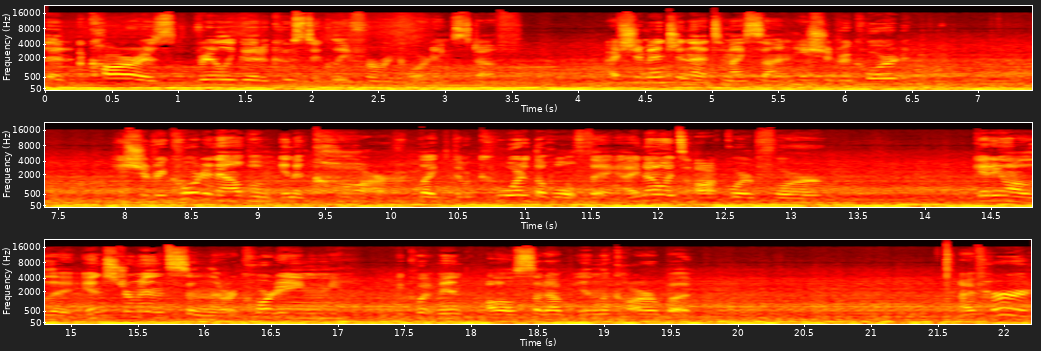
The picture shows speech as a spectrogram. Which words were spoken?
that a car is really good acoustically for recording stuff. I should mention that to my son. He should record he should record an album in a car. Like record the whole thing. I know it's awkward for getting all the instruments and the recording equipment all set up in the car, but I've heard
